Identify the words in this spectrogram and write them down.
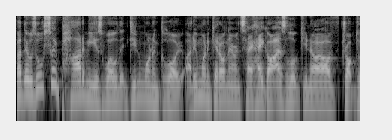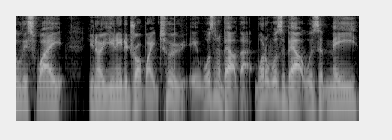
but there was also part of me as well that didn't want to gloat. I didn't want to get on there and say, hey guys, look, you know, I've dropped all this weight. You know, you need to drop weight too. It wasn't about that. What it was about was that me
